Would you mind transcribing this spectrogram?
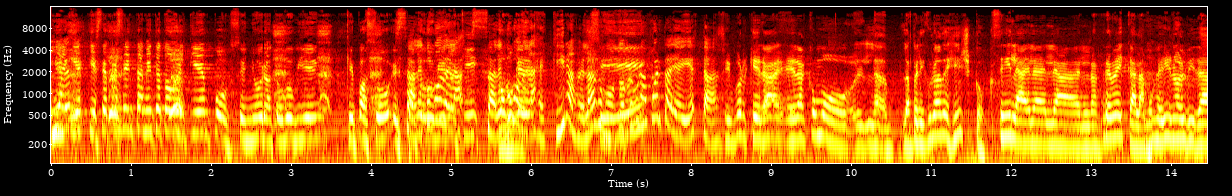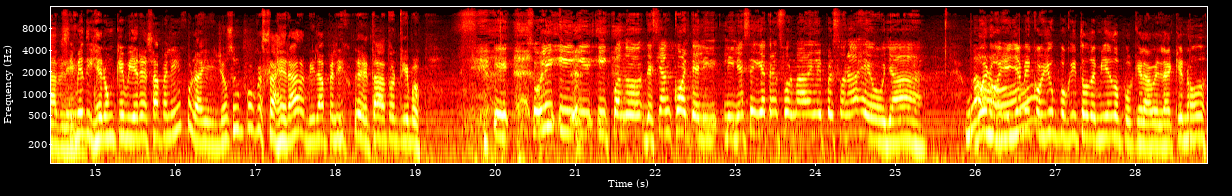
Y, y- y ese presentamiento todo el tiempo, señora, ¿todo bien? ¿Qué pasó? ¿Está Sale todo como, de, bien la- aquí? sale como que- de las esquinas, ¿verdad? Como Sí. toca una puerta y ahí está. Sí, porque era, era como la, la película de Hitchcock. Sí, la, la, la, la Rebeca, la mujer inolvidable. Sí me dijeron que viera esa película y yo soy un poco exagerada, vi la película y estaba todo el tiempo. Y, Zuli, y, y- y cuando decían corte, Li- ¿Lilian seguía transformada en el personaje o ya...? Bueno, ella me cogió un poquito de miedo porque la verdad es que no,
